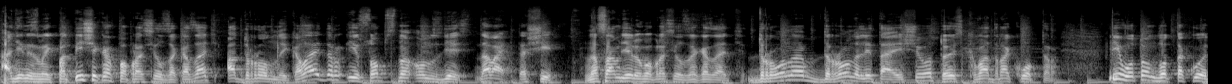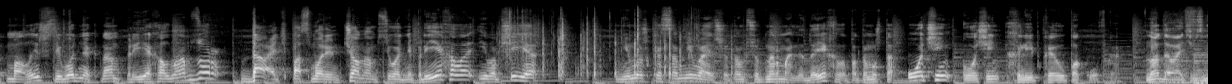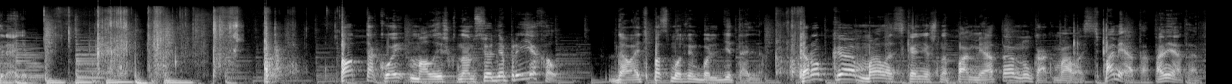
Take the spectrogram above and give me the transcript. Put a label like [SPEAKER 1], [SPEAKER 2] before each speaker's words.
[SPEAKER 1] Один из моих подписчиков попросил заказать адронный коллайдер, и, собственно, он здесь. Давай, тащи. На самом деле он попросил заказать дрона, дрона летающего, то есть квадрокоптер. И вот он, вот такой вот малыш, сегодня к нам приехал на обзор. Давайте посмотрим, что нам сегодня приехало. И вообще я немножко сомневаюсь, что там все нормально доехало, потому что очень-очень хлипкая упаковка. Но давайте взглянем. Вот такой малыш к нам сегодня приехал. Давайте посмотрим более детально. Коробка малость, конечно, помята. Ну как малость? Помята, помята.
